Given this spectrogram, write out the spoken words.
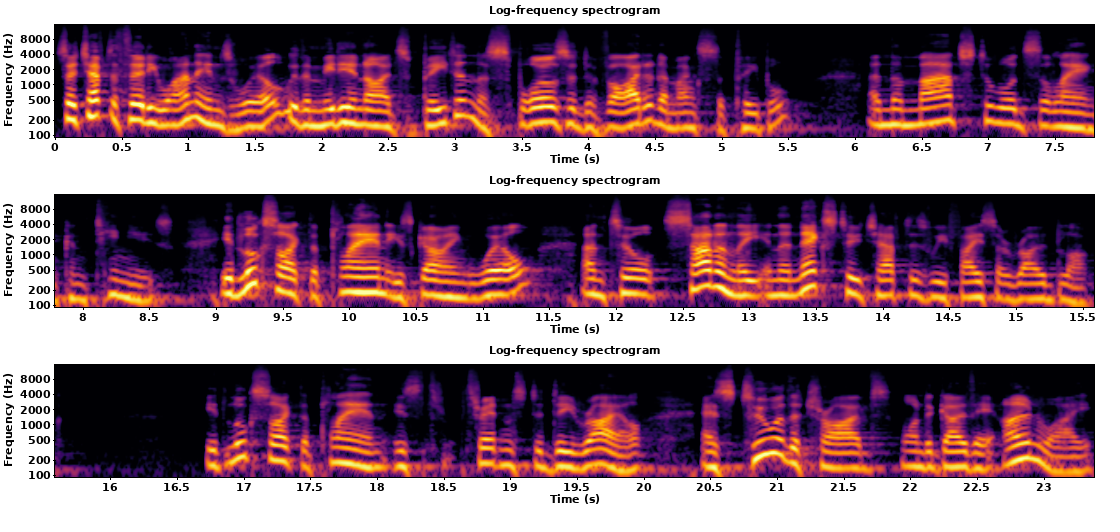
So, chapter 31 ends well with the Midianites beaten, the spoils are divided amongst the people, and the march towards the land continues. It looks like the plan is going well until suddenly, in the next two chapters, we face a roadblock. It looks like the plan is th- threatens to derail as two of the tribes want to go their own way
